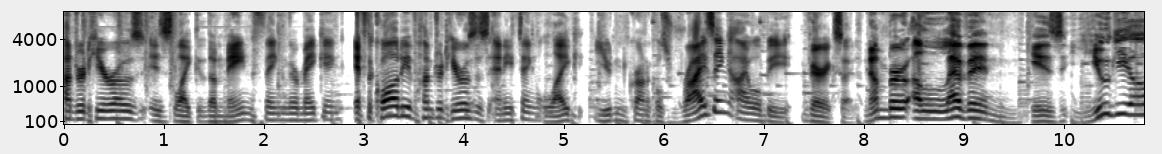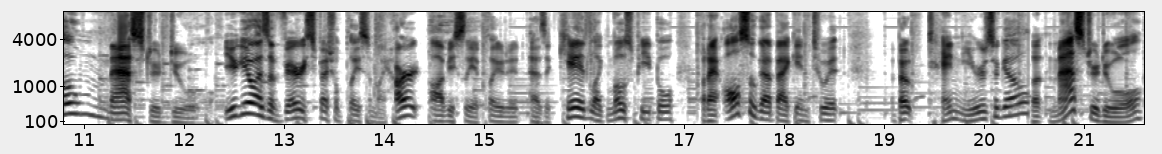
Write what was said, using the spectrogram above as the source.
100 Heroes is like the main thing they're making. If the quality of 100 Heroes is anything like Eiyuden Chronicles Rising, I will be very excited. Number 11 is Yu-Gi-Oh! Master Duel. Yu-Gi-Oh! has a very special place in my heart. Obviously, I played it as a kid like most people, but I also got back into it about 10 years ago. But Master Duel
